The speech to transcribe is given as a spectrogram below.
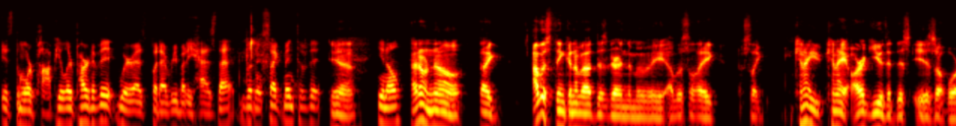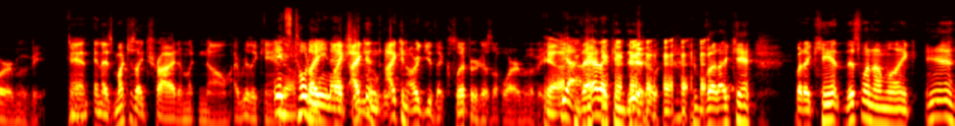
is the more popular part of it, whereas but everybody has that little segment of it, yeah, you know. I don't know. Like I was thinking about this during the movie. I was like, I was like, can I can I argue that this is a horror movie? And and as much as I tried, I'm like, no, I really can't. It's No. totally like, an like I can movie. I can argue that Clifford is a horror movie. Yeah. Yeah. that I can do, but I can't. But I can't. This one, I'm like, eh,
